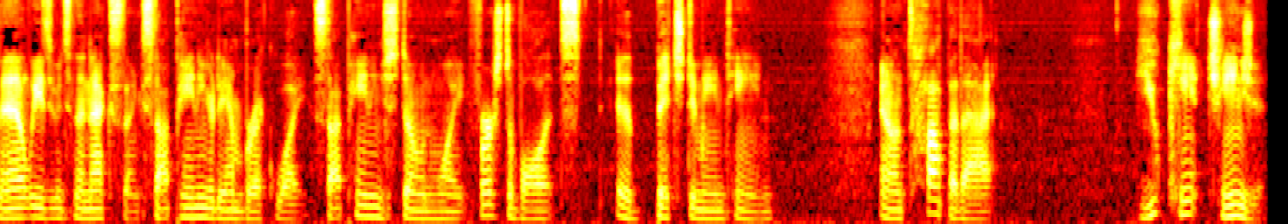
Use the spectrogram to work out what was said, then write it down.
And that leads me to the next thing. Stop painting your damn brick white. Stop painting stone white. First of all, it's a bitch to maintain. And on top of that, you can't change it.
